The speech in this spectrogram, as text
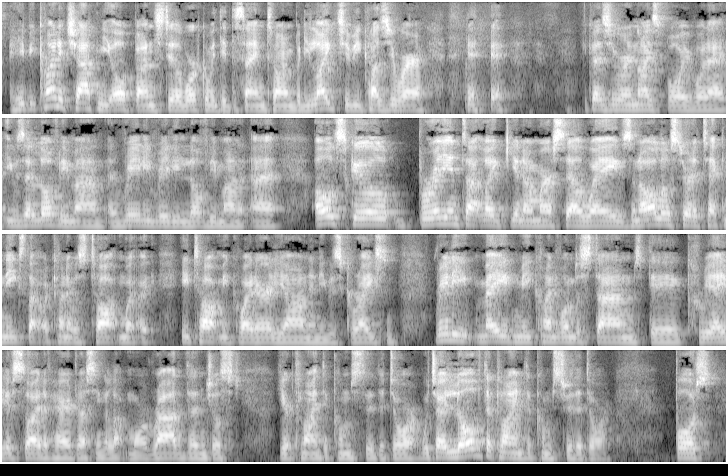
he'd be kind of chatting you up and still working with you at the same time, but he liked you because you were because you were a nice boy. But uh, he was a lovely man, a really, really lovely man. Uh, old school, brilliant at like you know Marcel waves and all those sort of techniques that were kind of was taught. And uh, he taught me quite early on, and he was great and really made me kind of understand the creative side of hairdressing a lot more, rather than just your client that comes through the door. Which I love the client that comes through the door, but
